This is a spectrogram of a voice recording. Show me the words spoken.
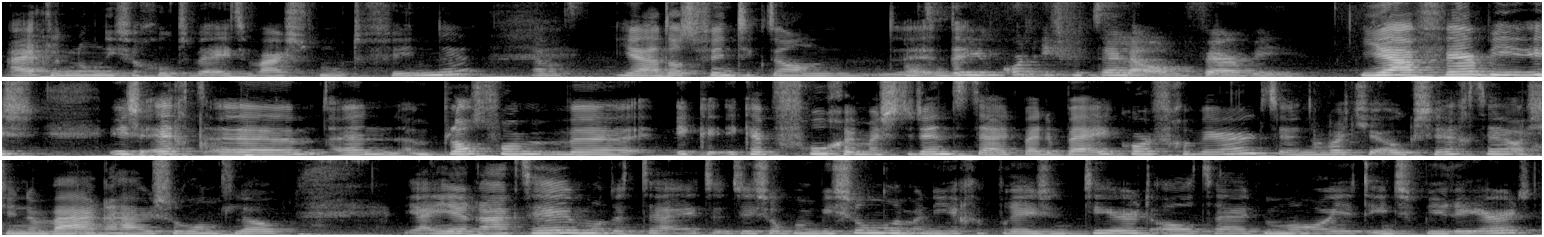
eigenlijk nog niet zo goed weten waar ze het moeten vinden. Ja, wat, Ja, dat vind ik dan. wat, kun je kort iets vertellen over Verbi? ja, Verbi is, is echt ehm, een, een platform. We, ik, ik heb vroeger in mijn studententijd bij de Bijenkorf gewerkt. En wat je ook zegt, hè, als je in een warenhuis rondloopt. Ja, je raakt helemaal de tijd. Het is op een bijzondere manier gepresenteerd altijd. Mooi, het inspireert.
